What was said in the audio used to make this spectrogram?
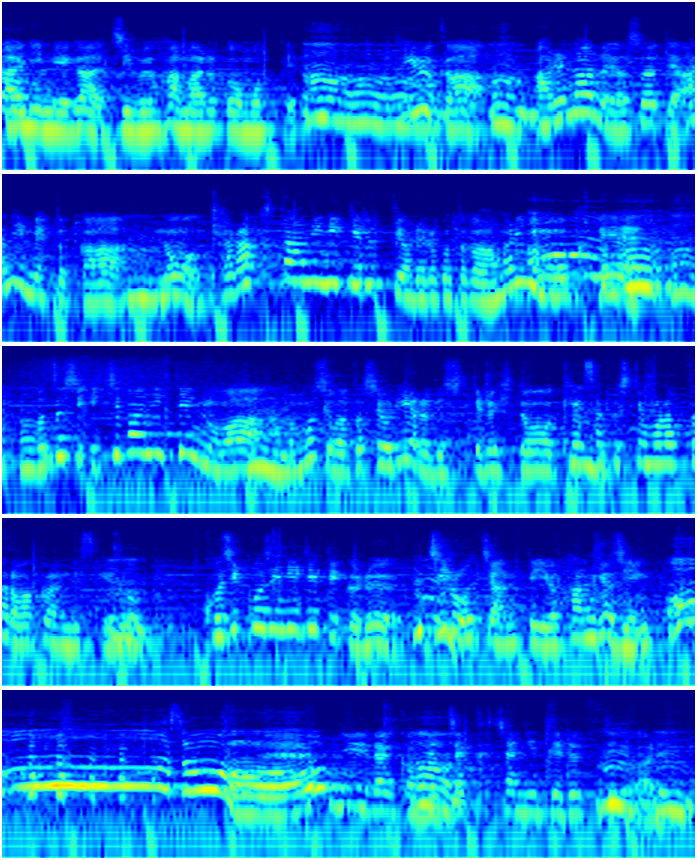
アニメが自分ハマると思ってる、っていうかうん。あれなのよ。そうやってアニメとかのキャラクターに似てるって言われることがあまりにも多くて、私一番似てるのは、うん。あのもし私をリアルで知ってる人検索してもらったら分かるんですけど、うん。こじこじに出てくるうん。ジローちゃんっていう半魚人そう？になんかめちゃくちゃ似てるって言われうんうん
